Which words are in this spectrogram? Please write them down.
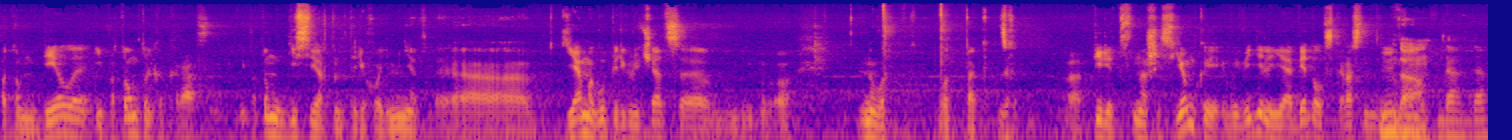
потом белое, и потом только красное. И потом к десертам переходим. Нет. Э, Я могу переключаться, э, ну вот, вот так. Э, Перед нашей съемкой, вы видели, я обедал с красным вином. Да. Да, да.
